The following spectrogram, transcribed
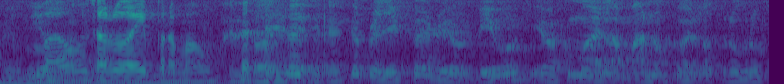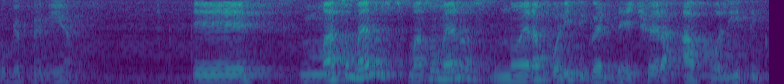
Real Views, Mau, un saludo ahí para Mau. Entonces, este proyecto de Real Vivos iba como de la mano con el otro grupo que tenías. Es más o menos, más o menos, no era político, de hecho era apolítico.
